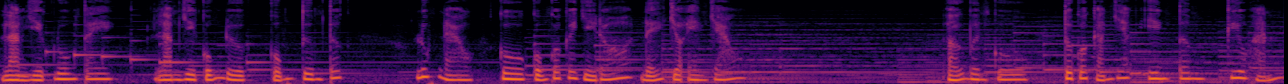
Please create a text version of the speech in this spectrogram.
Làm việc luôn tay, làm gì cũng được, cũng tươm tất. Lúc nào cô cũng có cái gì đó để cho em cháu. Ở bên cô, tôi có cảm giác yên tâm, kiêu hãnh.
